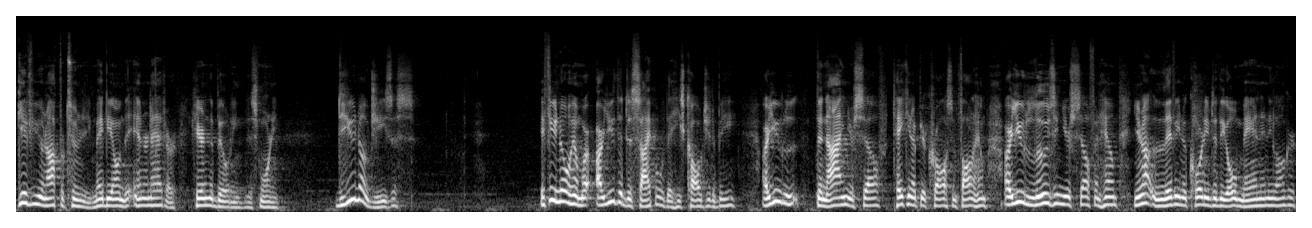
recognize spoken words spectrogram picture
give you an opportunity, maybe on the internet or here in the building this morning. Do you know Jesus? If you know him, are you the disciple that he's called you to be? Are you denying yourself, taking up your cross and following him? Are you losing yourself in him? You're not living according to the old man any longer,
